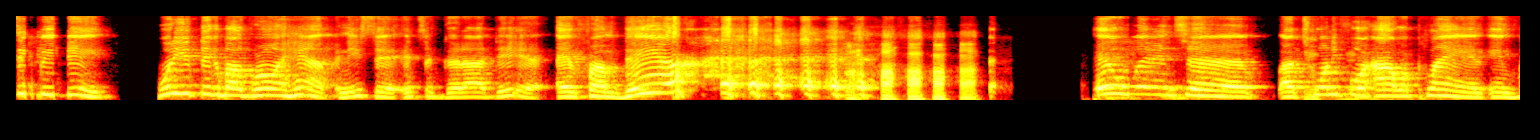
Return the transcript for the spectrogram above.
CBD? What do you think about growing hemp? And he said, It's a good idea. And from there, it went into a 24 hour plan and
